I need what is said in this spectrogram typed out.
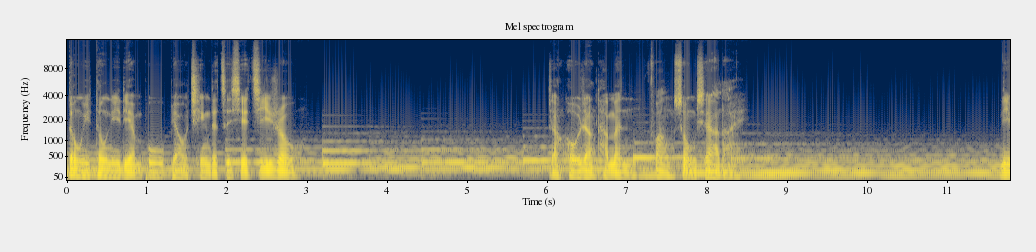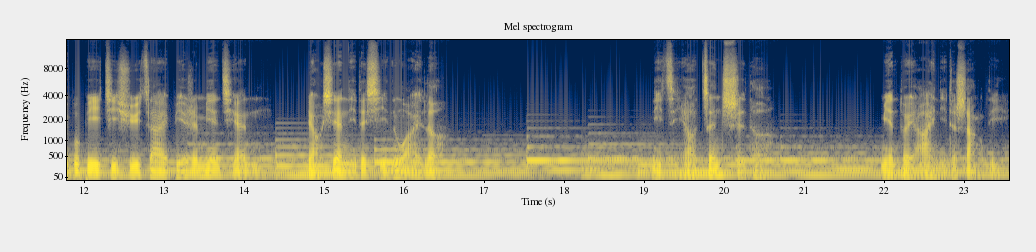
动一动你脸部表情的这些肌肉，然后让他们放松下来。你不必继续在别人面前表现你的喜怒哀乐，你只要真实的面对爱你的上帝。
